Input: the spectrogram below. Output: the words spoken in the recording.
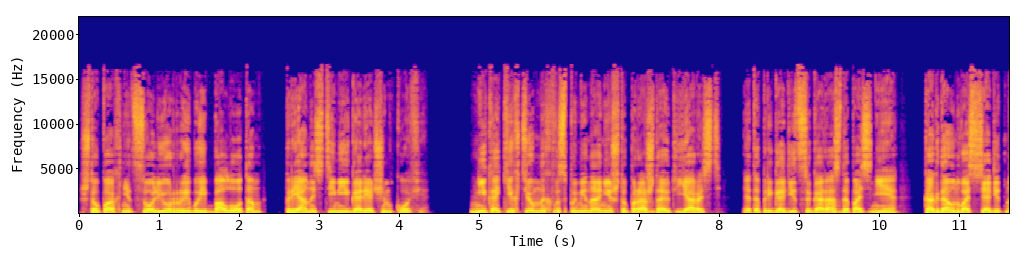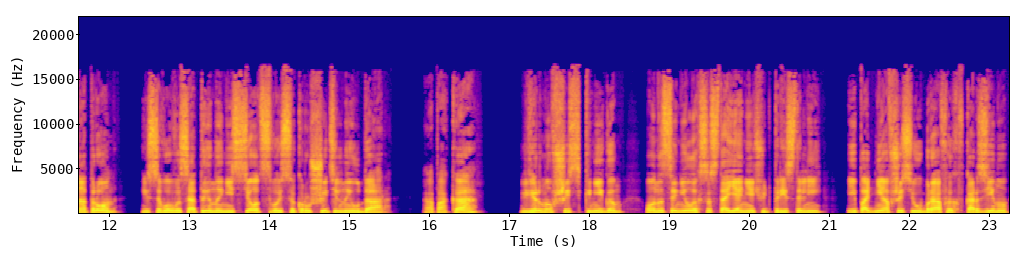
что пахнет солью, рыбой, болотом, пряностями и горячим кофе. Никаких темных воспоминаний, что порождают ярость. Это пригодится гораздо позднее, когда он воссядет на трон и с его высоты нанесет свой сокрушительный удар. А пока, вернувшись к книгам, он оценил их состояние чуть пристальней и, поднявшись и убрав их в корзину,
